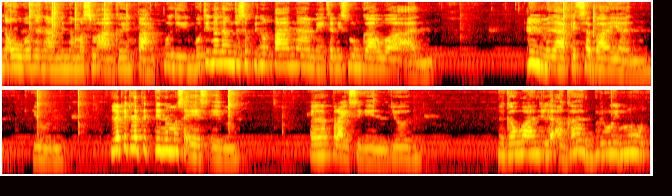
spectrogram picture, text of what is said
nauwa na namin na mas maaga yung tarpaulin. Buti na lang doon sa pinuntahan namin, sa mismong gawaan, malapit sa bayan, yun. Lapit-lapit din naman sa SM. Kaya lang tricycle, yun. Nagawa nila agad, biruin mo,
